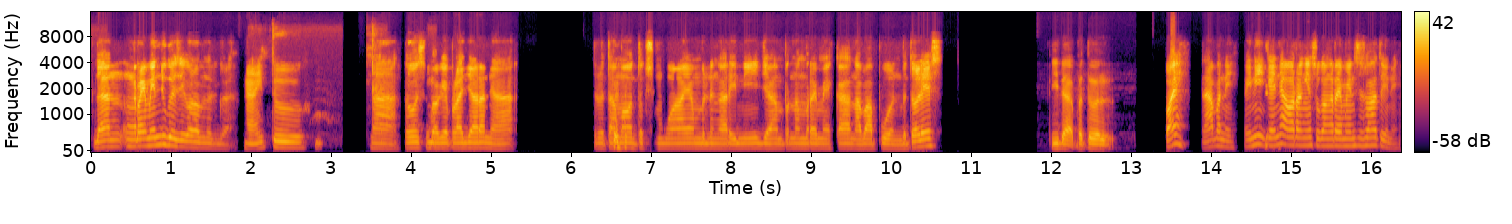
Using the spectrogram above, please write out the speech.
dan ngeremen juga sih kalau menurut gue Nah itu. nah terus sebagai pelajaran ya terutama untuk semua yang mendengar ini jangan pernah meremehkan apa pun betul Lis? Tidak betul. Wah, kenapa nih? Ini kayaknya orang yang suka ngeremehin sesuatu ini.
